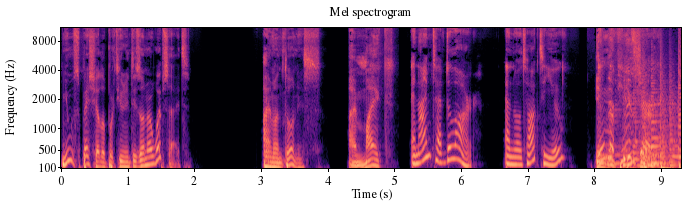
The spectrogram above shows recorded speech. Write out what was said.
new special opportunities on our website. I'm Antonis. I'm Mike. And I'm Tev Delar. And we'll talk to you In the future.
